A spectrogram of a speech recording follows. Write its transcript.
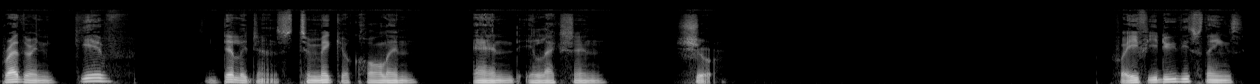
brethren, give diligence to make your calling and election sure. For if you do these things,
